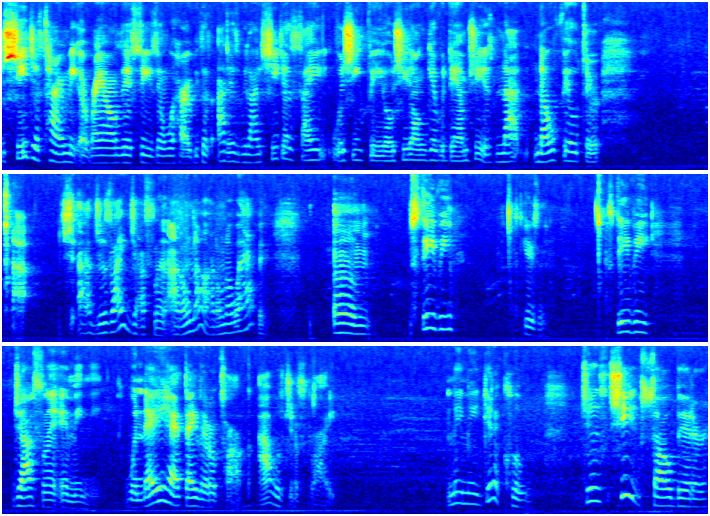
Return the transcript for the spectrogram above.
she just turned me around this season with her because I just be like, she just say what she feels. She don't give a damn. She is not, no filter. I, just like Joseline. I don't know. I don't know what happened. Um, Stevie, excuse me, Stevie, Joseline, and Mimi. When they had their little talk, I was just like, Mimi, get a clue. Just she's so bitter.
